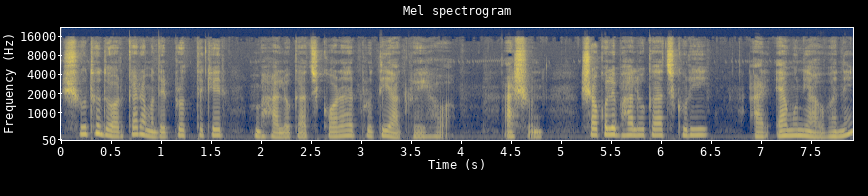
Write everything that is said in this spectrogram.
শুধু দরকার আমাদের প্রত্যেকের ভালো কাজ করার প্রতি আগ্রহী হওয়া। আসুন, সকলে ভালো কাজ করি, আর এমনই আহ্বানে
